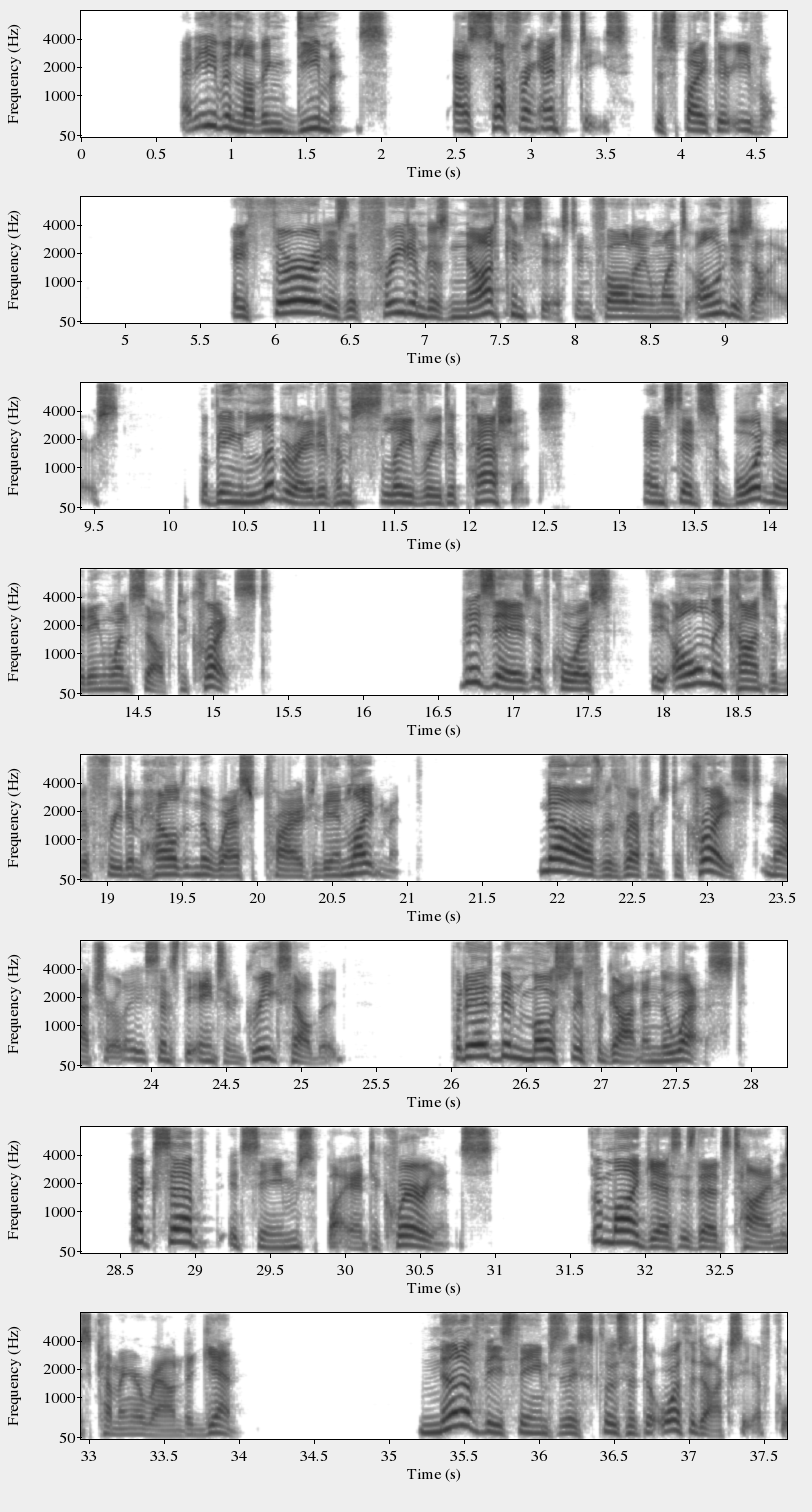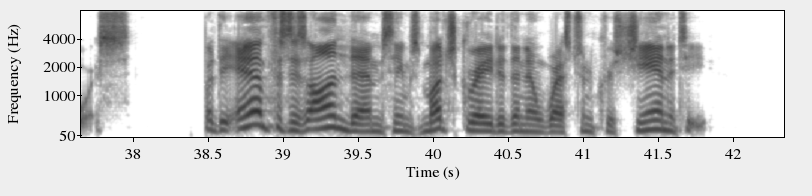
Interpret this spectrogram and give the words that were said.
and even loving demons as suffering entities despite their evil. A third is that freedom does not consist in following one's own desires, but being liberated from slavery to passions, and instead subordinating oneself to Christ. This is, of course, the only concept of freedom held in the West prior to the Enlightenment. Not always with reference to Christ, naturally, since the ancient Greeks held it, but it has been mostly forgotten in the West, except, it seems, by antiquarians. Though my guess is that its time is coming around again. None of these themes is exclusive to Orthodoxy, of course, but the emphasis on them seems much greater than in Western Christianity,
